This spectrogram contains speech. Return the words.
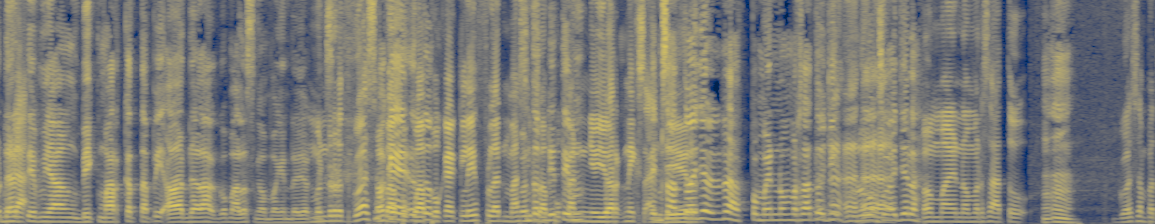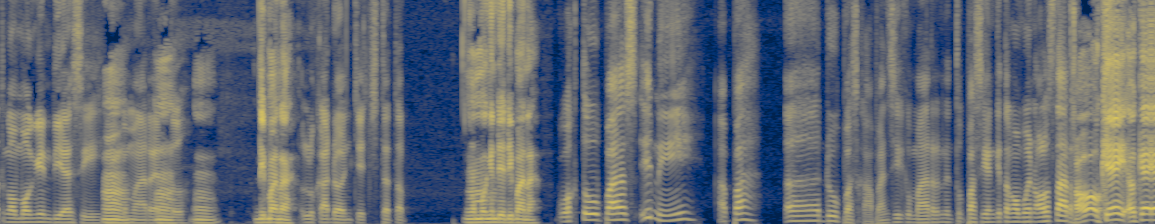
udah Enggak. tim yang big market tapi ah, adalah gue males ngomongin New York Knicks. Menurut gua sebabuk-babuknya Cleveland masih untuk di tim- New York Knicks tim anjir. satu aja udah pemain nomor satu Ji langsung aja lah. Pemain nomor satu. Mm-mm. Gua sempat ngomongin dia sih Hmm, kemarin hmm, tuh. hmm. Di mana? Luka Doncic tetap. Ngomongin dia di mana? Waktu pas ini apa? Aduh pas kapan sih kemarin itu pas yang kita ngomongin All Star. Oh, oke, oke.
